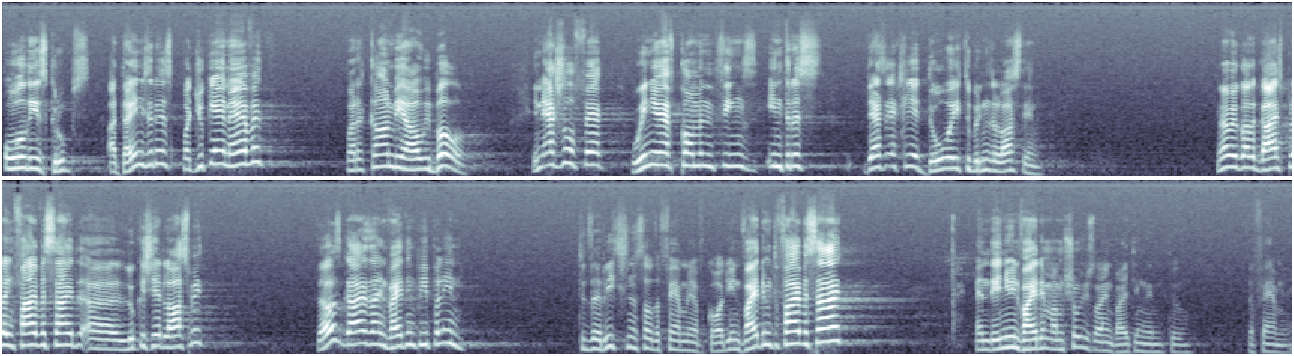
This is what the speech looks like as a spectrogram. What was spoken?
all these groups are dangerous, but you can have it, but it can't be how we build. In actual fact, when you have common things, interests, that's actually a doorway to bring the lost in. You know, we got the guys playing five-a-side, uh, Lucas shared last week. Those guys are inviting people in to the richness of the family of God. You invite them to five-a-side, and then you invite them, I'm sure you start inviting them to the family.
